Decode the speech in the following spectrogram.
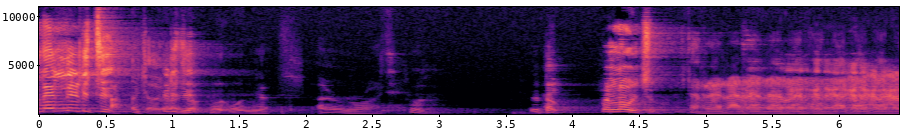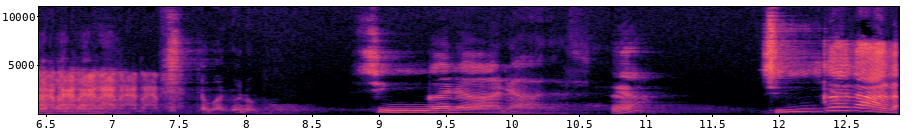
നെല്ലിടിച്ച് വെള്ളം ഒഴിച്ചു ശിങ്കരാരാധന ഏ ചിങ്കരാര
